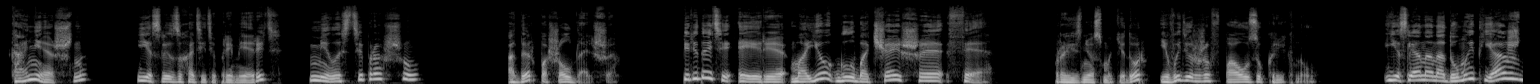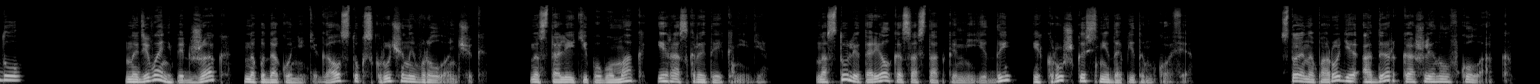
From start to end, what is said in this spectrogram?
Конечно. Если захотите примерить, милости прошу. Адер пошел дальше. «Передайте Эйре мое глубочайшее фе», — произнес Македор и, выдержав паузу, крикнул. «Если она надумает, я жду». На диване пиджак, на подоконнике галстук, скрученный в рулончик. На столе кипа бумаг и раскрытые книги. На стуле тарелка с остатками еды и кружка с недопитым кофе. Стоя на пороге, Адер кашлянул в кулак.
